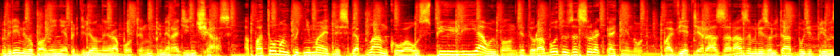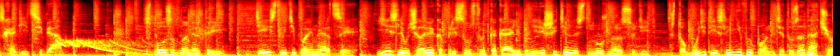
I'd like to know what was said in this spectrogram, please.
время выполнения определенной работы, например, один час. А потом он поднимает для себя планку, а успею ли я выполнить эту работу за 45 минут. Поверьте, раз за разом результат будет превосходить себя. Способ номер три. Действуйте по инерции. Если у человека присутствует какая-либо нерешительность, нужно рассудить, что будет, если не выполнить эту задачу.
